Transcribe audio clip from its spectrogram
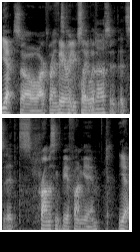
Yeah, So our friends Very can excited. play with us. It, it's it's promising to be a fun game. yeah.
